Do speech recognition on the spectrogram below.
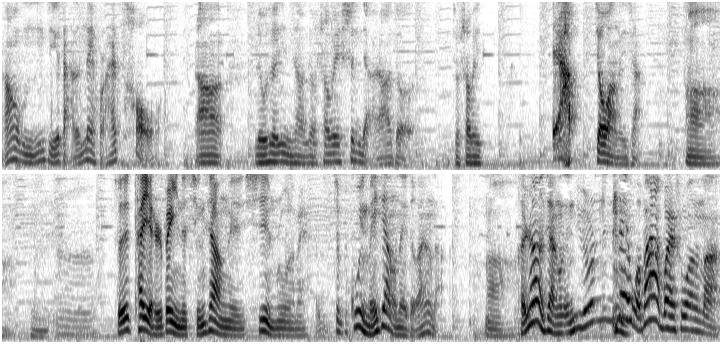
然后我们几个打的那会儿还凑合，然后留下印象就稍微深点儿，然后就就稍微哎呀交往了一下，啊，嗯，所以他也是被你的形象给吸引住了呗。就估计没见过那德行的，啊，很少有见过。你比如说那那 我爸不爱说的吗？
